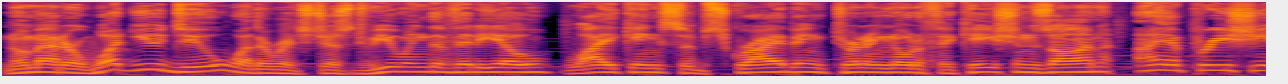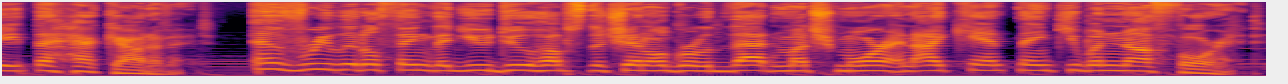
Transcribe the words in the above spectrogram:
No matter what you do, whether it's just viewing the video, liking, subscribing, turning notifications on, I appreciate the heck out of it. Every little thing that you do helps the channel grow that much more and I can't thank you enough for it.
